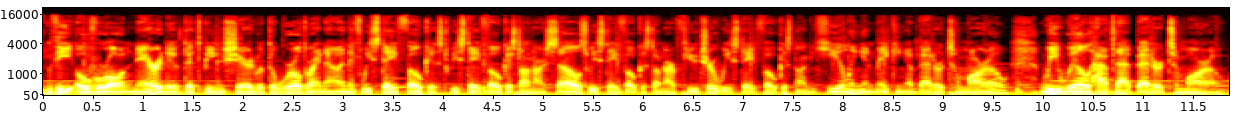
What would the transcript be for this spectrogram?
the overall narrative that's being shared with the world right now. And if we stay focused, we stay focused on ourselves, we stay focused on our future, we stay focused on healing and making a better tomorrow, we will have that better tomorrow.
